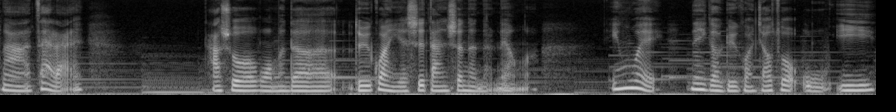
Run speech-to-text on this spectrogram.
那再来，他说我们的旅馆也是单身的能量嘛，因为那个旅馆叫做五一，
